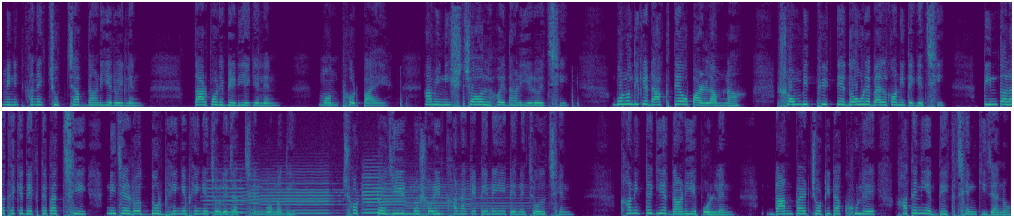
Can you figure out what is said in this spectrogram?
মিনিটখানেক চুপচাপ দাঁড়িয়ে রইলেন। তারপরে বেরিয়ে গেলেন মন্থর পায়ে। আমি নিশ্চল হয়ে দাঁড়িয়ে রয়েছি। বনদিকে ডাকতেও পারলাম না। সম্বিত ফিরতে দৌড়ে ব্যালকনিতে গেছি। তিনতলা থেকে দেখতে পাচ্ছি নিচে রোদ্দুর ভেঙে ভেঙে চলে যাচ্ছেন বনদি। ছোট্ট জীর্ণ শরীরখানাকে টেনে টেনে চলছেন। খানিকটা গিয়ে দাঁড়িয়ে পড়লেন। ডান পায়ের চটিটা খুলে হাতে নিয়ে দেখছেন কি যেন।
